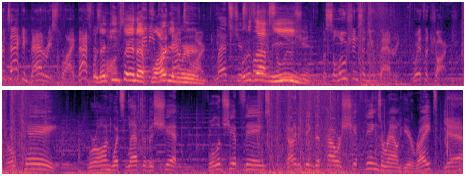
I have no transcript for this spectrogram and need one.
Your attack and batteries fried. That's Dude, what's they wrong. keep saying that Maybe you put it flarging word. Let's just What does that a mean? solution. The solution's a new battery with a charge. Okay, we're on what's left of a ship. Full of ship things. Gotta be things that power ship things around here, right? Yeah.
